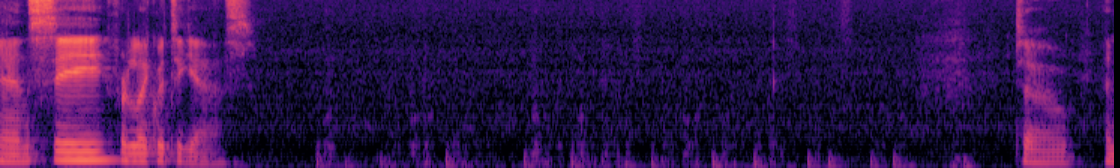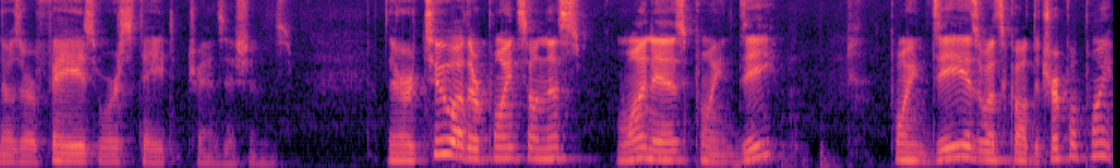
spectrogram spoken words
And C for liquid to gas. So, and those are phase or state transitions. There are two other points on this. One is point D. Point D is what's called the triple point.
